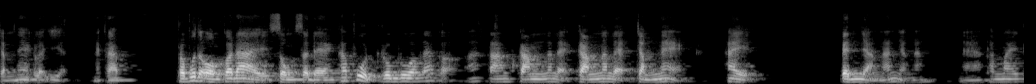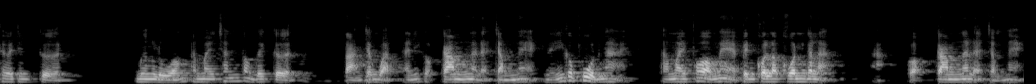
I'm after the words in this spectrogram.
จำแนกละเอียดนะครับพระพุทธองค์ก็ได้ทรงแสดงถ้าพูดรวมๆแล้วก็ตามกรรมนั่นแหละกรรมนั่นแหละจำแนก ให้เป็นอย่างนั้นอย่างนั้นนะทำไมเธอจึงเกิด เมืองหลวงทำไมฉันต้องไปเกิดต่างจังหวัด อันนี้ก็กรรมนั่นแหละจำแนกอย่างนี้ก็พูดง่ายทำไมพ่อแม่เป็นคนละคนกันล่ะก็กรรมนั่นแหละจำแนก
